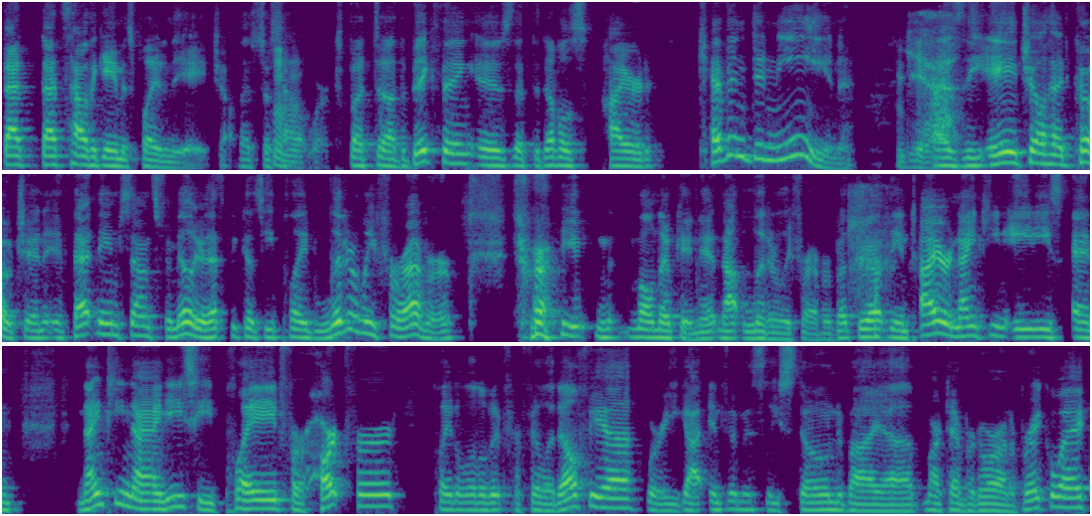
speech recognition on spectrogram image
that that's how the game is played in the AHL. That's just mm-hmm. how it works. But uh, the big thing is that the Devils hired Kevin Dineen yeah. as the AHL head coach. And if that name sounds familiar, that's because he played literally forever throughout, well, okay, not literally forever, but throughout the entire 1980s and 1990s. He played for Hartford, played a little bit for Philadelphia, where he got infamously stoned by uh, Martin Brodeur on a breakaway.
